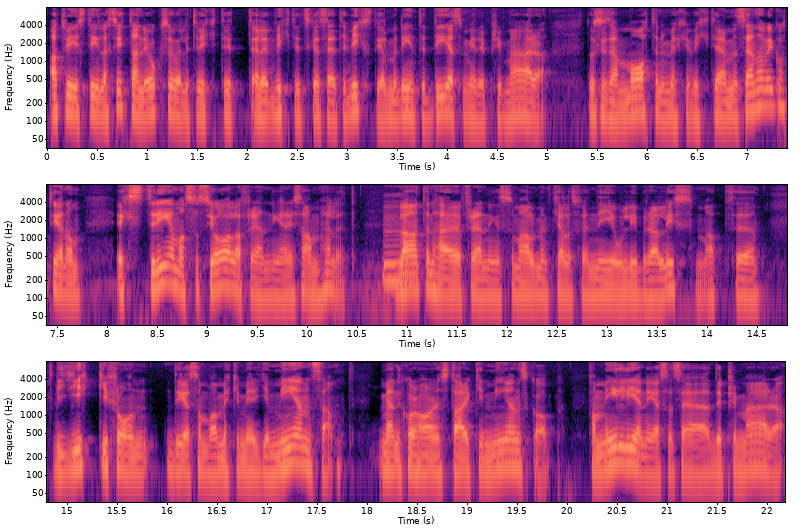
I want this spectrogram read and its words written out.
Att vi är stillasittande är också väldigt viktigt, eller viktigt ska jag säga till viss del, men det är inte det som är det primära. Då ska jag säga maten är mycket viktigare, men sen har vi gått igenom extrema sociala förändringar i samhället. Mm. Bland annat den här förändringen som allmänt kallas för neoliberalism, att eh, vi gick ifrån det som var mycket mer gemensamt. Människor har en stark gemenskap. Familjen är så att säga det primära.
